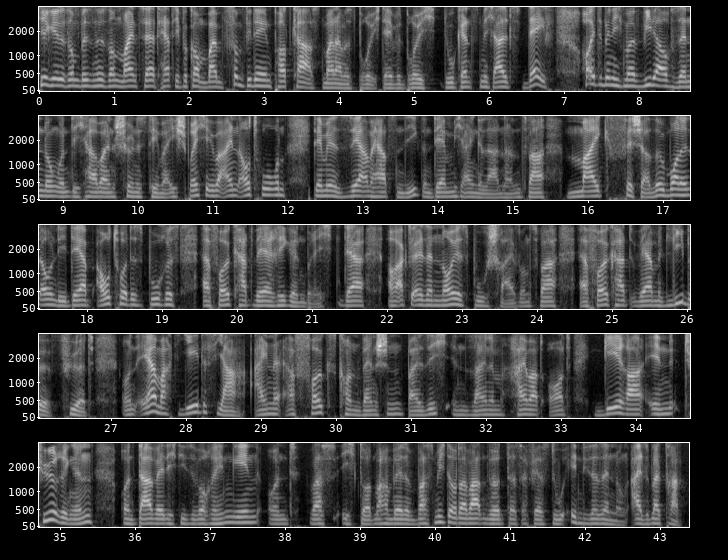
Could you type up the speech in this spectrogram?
Hier geht es um Business und Mindset. Herzlich willkommen beim 5 Ideen Podcast. Mein Name ist Brüch, David Brüch. Du kennst mich als Dave. Heute bin ich mal wieder auf Sendung und ich habe ein schönes Thema. Ich spreche über einen Autoren, der mir sehr am Herzen liegt und der mich eingeladen hat. Und zwar Mike Fisher, the one and only, der Autor des Buches Erfolg hat, wer Regeln bricht. Der auch aktuell sein neues Buch schreibt. Und zwar Erfolg hat, wer mit Liebe führt. Und er macht jedes Jahr eine Erfolgs Volksconvention bei sich in seinem Heimatort Gera in Thüringen. Und da werde ich diese Woche hingehen und was ich dort machen werde, was mich dort erwarten wird, das erfährst du in dieser Sendung. Also bleib dran.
